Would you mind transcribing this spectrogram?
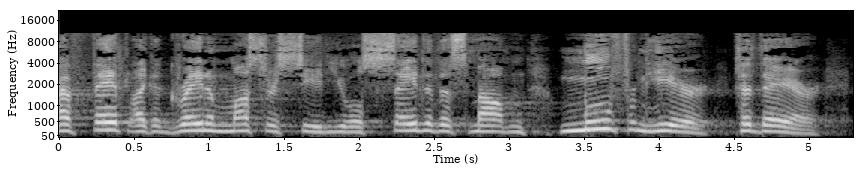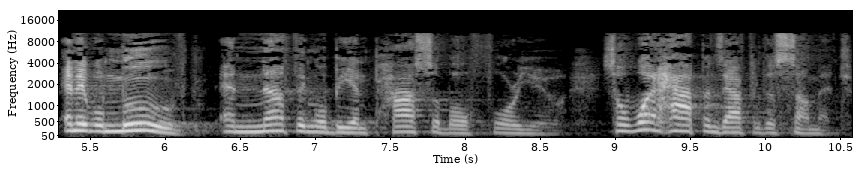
have faith like a grain of mustard seed, you will say to this mountain, Move from here to there, and it will move, and nothing will be impossible for you. So, what happens after the summit?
